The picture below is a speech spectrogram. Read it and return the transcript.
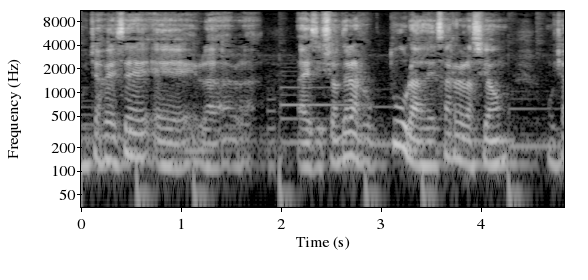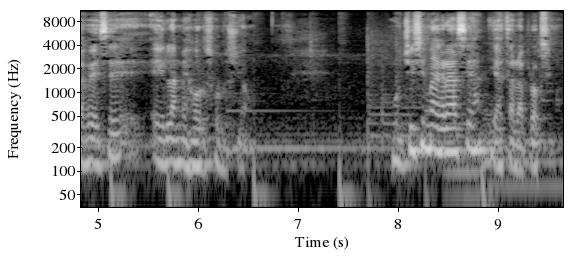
Muchas veces eh, la decisión de la ruptura de esa relación, muchas veces es la mejor solución. Muchísimas gracias y hasta la próxima.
